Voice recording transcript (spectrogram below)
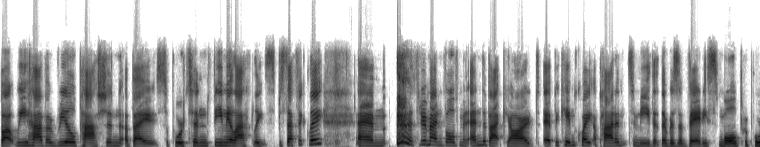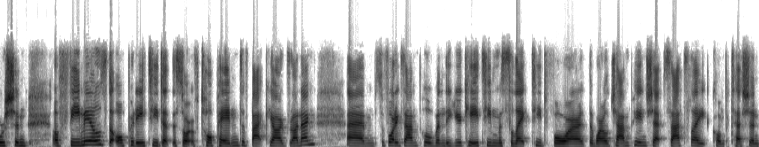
but we have a real passion about supporting female athletes specifically. Um, through my involvement in the backyard, it became quite apparent to me that there was a very small proportion of females that operated at the sort of top end of backyard running. Um, so, for example, when the UK team was selected for the World Championship satellite competition,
